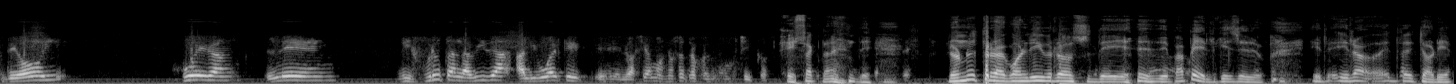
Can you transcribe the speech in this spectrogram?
de hoy juegan, leen, disfrutan la vida al igual que eh, lo hacíamos nosotros cuando éramos chicos. Exactamente. Lo nuestro era con libros de, de papel, qué sé yo. Era otra historia.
